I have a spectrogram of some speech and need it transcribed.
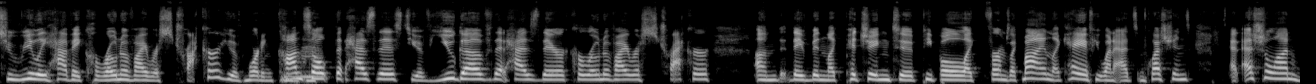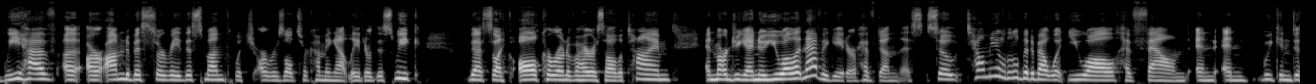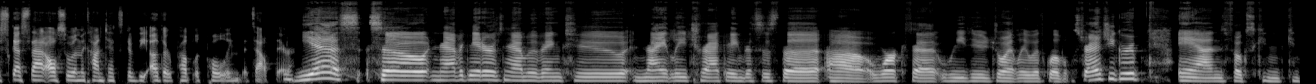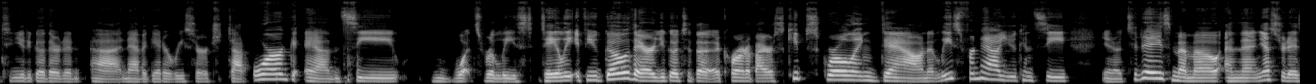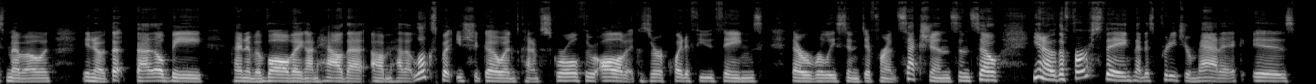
to really have a coronavirus tracker. You have Morning mm-hmm. Consult mm-hmm. that has this. You have YouGov that has their coronavirus tracker. Um, they've been like pitching to people like firms like mine, like, hey, if you want to add some questions. At Echelon, we have uh, our omnibus survey this month, which our results are coming out later this week that's like all coronavirus all the time. And Margie, I know you all at Navigator have done this. So tell me a little bit about what you all have found and and we can discuss that also in the context of the other public polling that's out there. Yes. So Navigator is now moving to nightly tracking. This is the uh, work that we do jointly with Global Strategy Group. And folks can continue to go there to uh, navigatorresearch.org and see what's released daily. If you go there, you go to the coronavirus, keep scrolling down. At least for now, you can see, you know, today's memo and then yesterday's memo, and you know that that'll be kind of evolving on how that um, how that looks. But you should go and kind of scroll through all of it because there are quite a few things that are released in different sections. And so, you know, the first thing that is pretty dramatic is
